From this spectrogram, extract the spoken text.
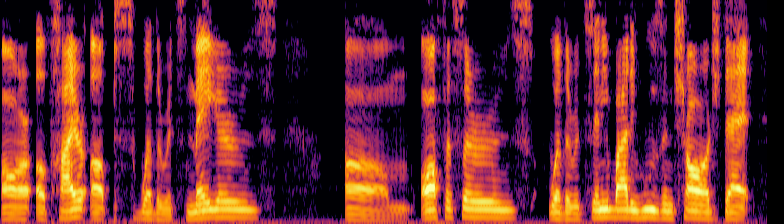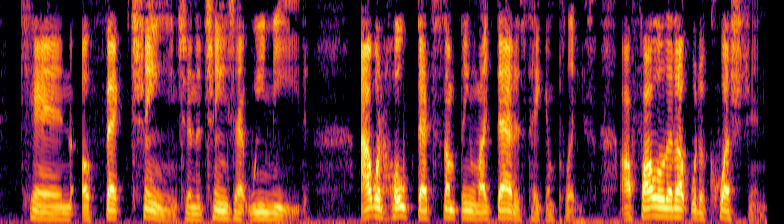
are of higher ups, whether it's mayors, um, officers, whether it's anybody who's in charge that can affect change and the change that we need. I would hope that something like that is taking place. I'll follow that up with a question.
